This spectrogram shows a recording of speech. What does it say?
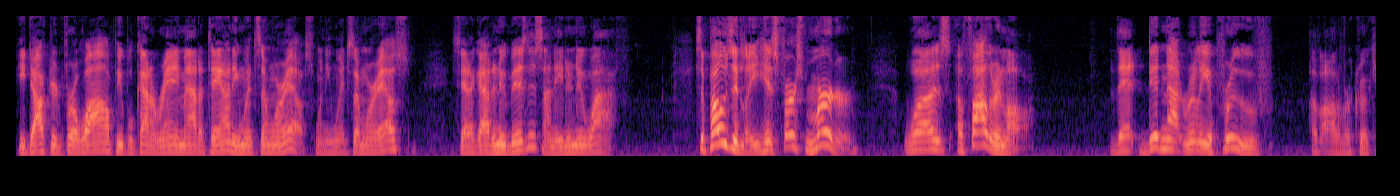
He doctored for a while. People kind of ran him out of town. He went somewhere else. When he went somewhere else, he said, I got a new business. I need a new wife. Supposedly, his first murder was a father in law that did not really approve of Oliver Crook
